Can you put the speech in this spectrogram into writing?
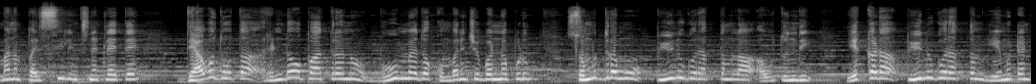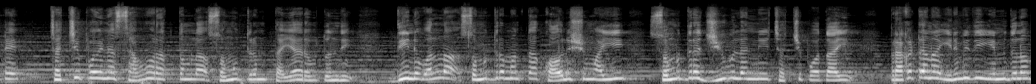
మనం పరిశీలించినట్లయితే దేవదూత రెండవ పాత్రను భూమి మీద కుమ్మరించబడినప్పుడు సముద్రము పీనుగు రక్తంలా అవుతుంది. ఇక్కడ పీనుగు రక్తం ఏమిటంటే చచ్చిపోయిన శవం రక్తంలా సముద్రం తయారవుతుంది. దీనివల్ల సముద్రమంతా కాలుష్యం అయ్యి సముద్ర జీవులన్నీ చచ్చిపోతాయి. ప్రకటన ఎనిమిది ఎనిమిదిలో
